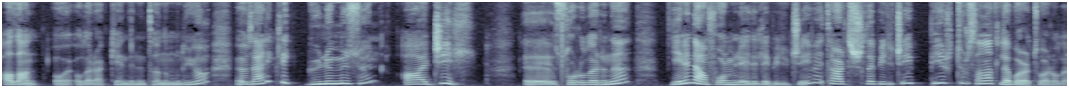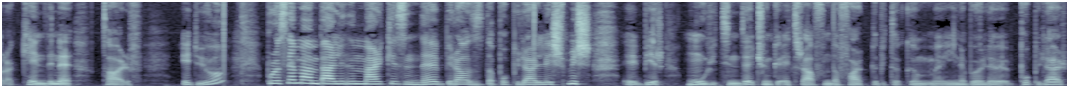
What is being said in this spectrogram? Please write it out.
alan olarak kendini tanımlıyor. Ve özellikle günümüzün acil e, sorularını yeniden formüle edilebileceği ve tartışılabileceği bir tür sanat laboratuvarı olarak kendine tarif ediyor. Burası hemen Berlin'in merkezinde biraz da popülerleşmiş e, bir muhitinde. Çünkü etrafında farklı bir takım e, yine böyle popüler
